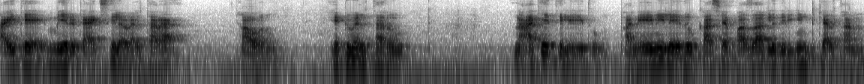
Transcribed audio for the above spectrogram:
అయితే మీరు ట్యాక్సీలో వెళ్తారా? అవును. ఎటు వెళ్తారు? నాకే తెలియదు. పనేమీ లేదు. కాసేపు బజార్లు తిరిగి ఇంటికి వెళ్తాను.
